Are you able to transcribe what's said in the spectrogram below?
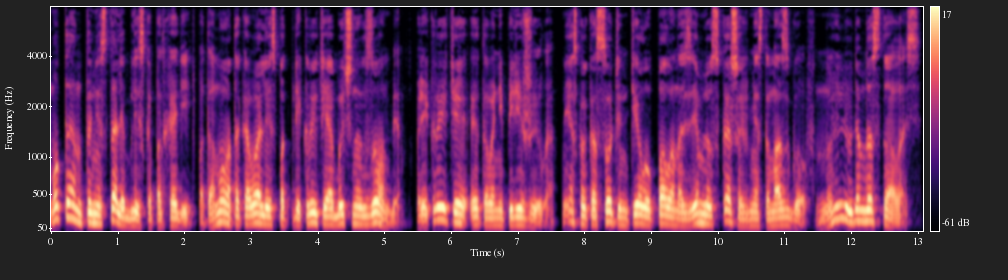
Мутанты не стали близко подходить, потому атаковали из-под прикрытия обычных зомби. Прикрытие этого не пережило. Несколько сотен тел упало на землю с кашей вместо мозгов, ну и людям досталось.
